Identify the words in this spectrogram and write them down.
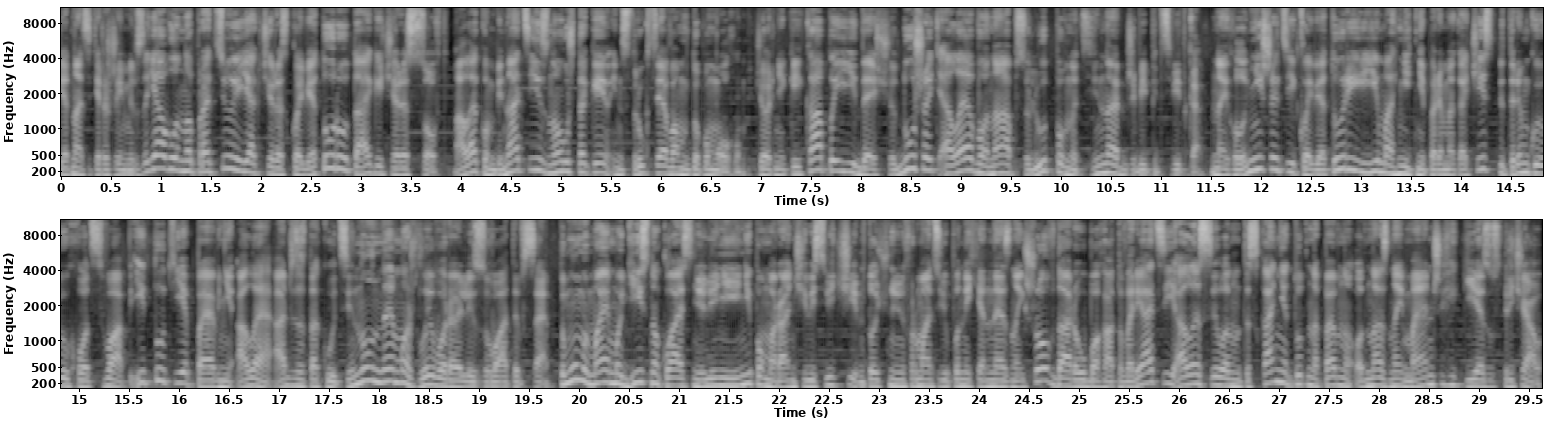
15 режимів заявлено, працює як через клавіатуру, так і через софт. Але комбінації знову ж таки інструкція вам в допомогу. Чорні кейкапи її дещо душать, але вона абсолютно повноцінна RGB підсвітка. Найголовніше цій клавіатурі її магнітні перемикачі з підтримкою Hot Swap. І тут є певні, але адже за таку ціну неможливо реалізувати все. Тому ми маємо дійсно класні лінійні помаранчеві свічі. Точну інформацію по них я не знайшов, дарив багато варіацій, але сила натискання тут, напевно, одна з найменших, які я зустрічав.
